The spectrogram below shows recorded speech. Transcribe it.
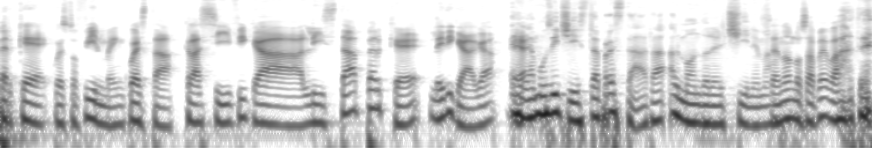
Perché questo film è in questa classifica lista? Perché Lady Gaga È la musicista prestata al mondo del cinema. se non lo sapevate,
